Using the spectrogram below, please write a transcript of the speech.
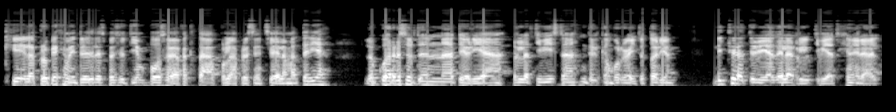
que la propia geometría del espacio-tiempo se ve afectada por la presencia de la materia, lo cual resulta en una teoría relativista del campo gravitatorio. Dicho la teoría de la relatividad general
